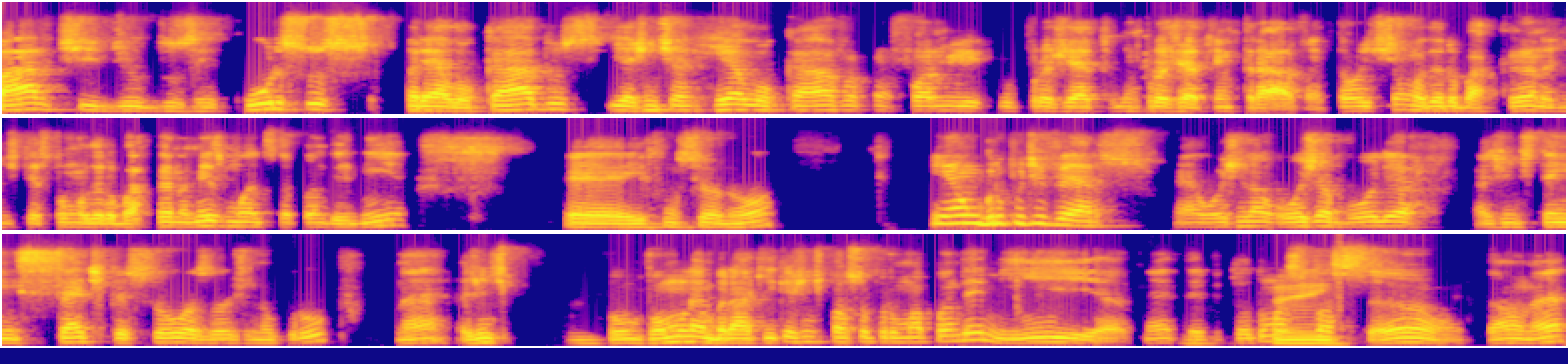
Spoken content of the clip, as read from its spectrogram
parte de, dos recursos pré-alocados e a gente realocava conforme o projeto um projeto entrava. Então a gente tinha um modelo bacana, a gente testou um modelo bacana mesmo antes da pandemia é, e funcionou. E é um grupo diverso. Né? Hoje hoje a bolha a gente tem sete pessoas hoje no grupo, né? A gente vamos lembrar aqui que a gente passou por uma pandemia, né? Teve toda uma Sim. situação, então, né?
